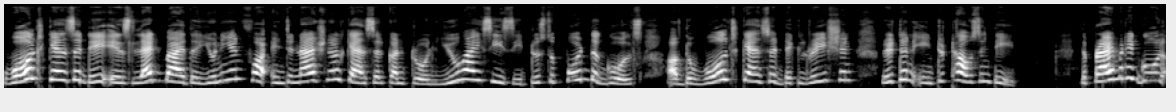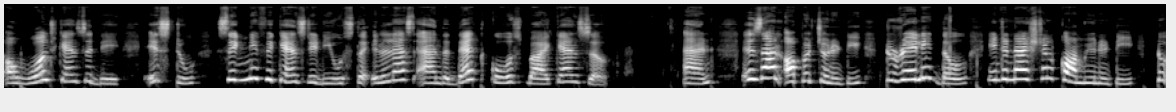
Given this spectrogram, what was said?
World Cancer Day is led by the Union for International Cancer Control UICC to support the goals of the World Cancer Declaration written in 2008. The primary goal of World Cancer Day is to significantly reduce the illness and the death caused by cancer and is an opportunity to rally the international community to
